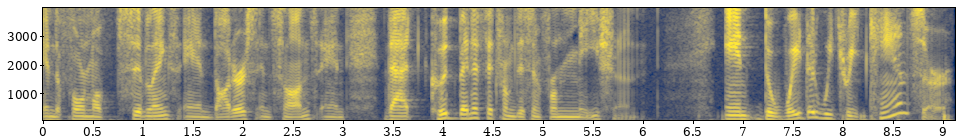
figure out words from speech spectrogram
in the form of siblings and daughters and sons, and that could benefit from this information. And the way that we treat cancer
